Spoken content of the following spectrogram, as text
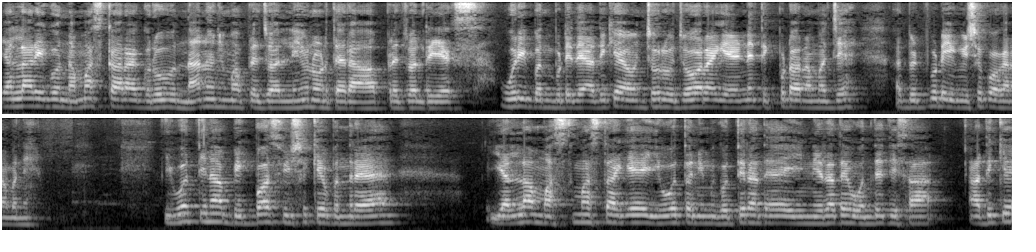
ಎಲ್ಲರಿಗೂ ನಮಸ್ಕಾರ ಗುರು. ನಾನು ನಿಮ್ಮ ಪ್ರಜ್ವಲ್. ನೀವು ನೋಡ್ತಾ ಇರ ಪ್ರಜ್ವಲ್ ರಿಯಕ್ಸ್ ಊರಿಗೆ ಬಂದ್ಬಿಟ್ಟಿದೆ. ಅದಕ್ಕೆ ಒಂಚೂರು ಜೋರಾಗಿ ಎಣ್ಣೆ ತಿಕ್ಬಿಟ್ಟವ್ರ ನಮ್ಮ ಅಜ್ಜಿ ಅದು ಬಿಟ್ಬಿಟ್ಟು ಈಗ ವಿಷಯಕ್ಕೆ ಹೋಗೋಣ ಬನ್ನಿ. ಇವತ್ತಿನ ಬಿಗ್ ಬಾಸ್ ವಿಷಯಕ್ಕೆ ಬಂದರೆ ಎಲ್ಲ ಮಸ್ತ್ ಮಸ್ತಾಗಿ ಇವತ್ತು ನಿಮಗೆ ಗೊತ್ತಿರೋದೆ ಇನ್ನಿರೋದೆ ಒಂದೇ ದಿವಸ. ಅದಕ್ಕೆ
